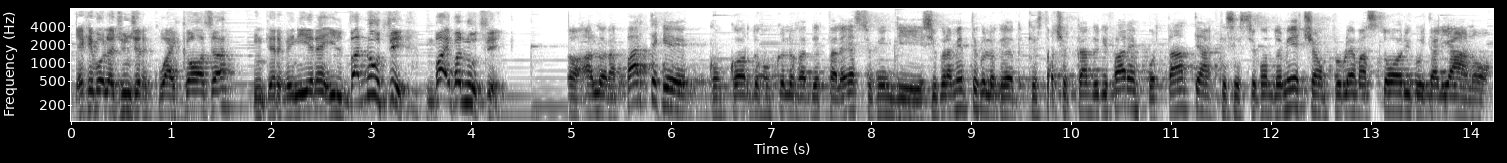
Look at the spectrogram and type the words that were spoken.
E che vuole aggiungere qualcosa? Intervenire? Il Vannuzzi! Vai Vannuzzi! No, allora, a parte che concordo con quello che ha detto Alessio, quindi sicuramente quello che, che, sta cercando di fare è importante, anche se secondo me c'è un problema storico italiano,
